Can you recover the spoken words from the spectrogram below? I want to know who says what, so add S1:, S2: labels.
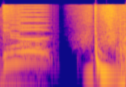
S1: What?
